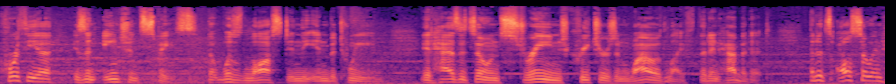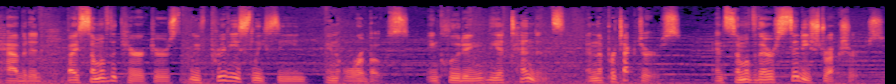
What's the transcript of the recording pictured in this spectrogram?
Korthia is an ancient space that was lost in the in between. It has its own strange creatures and wildlife that inhabit it, but it's also inhabited by some of the characters we've previously seen in Oribos, including the attendants and the protectors, and some of their city structures.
